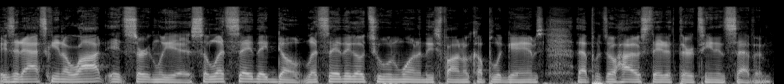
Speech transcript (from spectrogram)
Is it asking a lot? It certainly is. So let's say they don't. Let's say they go two and one in these final couple of games. That puts Ohio State at thirteen and seven.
